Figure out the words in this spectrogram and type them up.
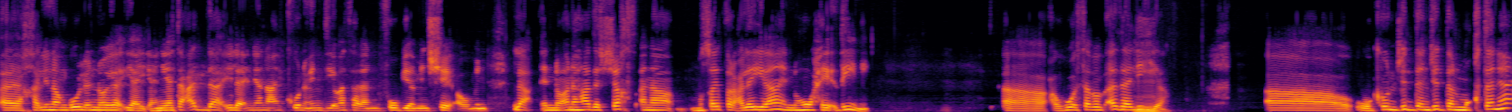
آه خلينا نقول إنه يعني يتعدى إلى اني أنا يكون عندي مثلا فوبيا من شيء أو من لا إنه أنا هذا الشخص أنا مسيطر علي إنه هو حيأذيني آه أو هو سبب اذى لي آه ويكون جدا جدا مقتنع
